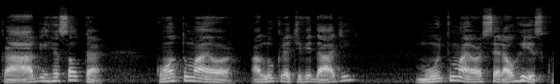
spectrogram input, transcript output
Cabe ressaltar: quanto maior a lucratividade, muito maior será o risco.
